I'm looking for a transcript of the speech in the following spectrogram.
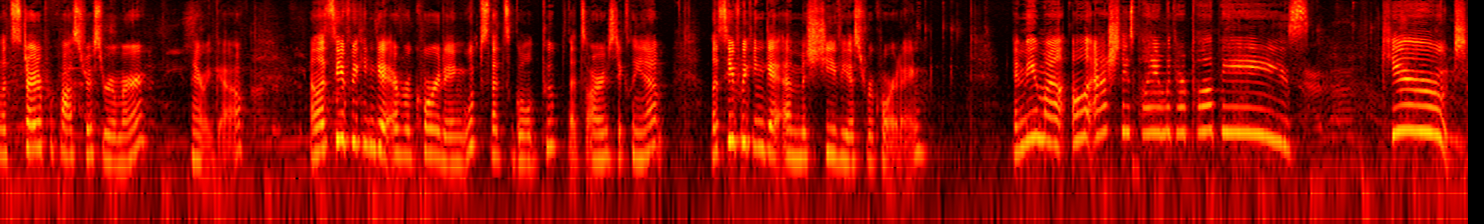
Let's start a preposterous rumor. There we go. And let's see if we can get a recording. Whoops, that's gold poop. That's ours to clean up. Let's see if we can get a mischievous recording. And meanwhile, oh, Ashly's playing with her puppies. Cute.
